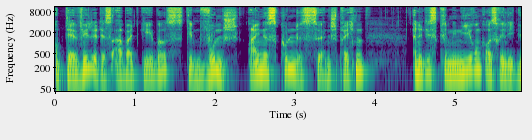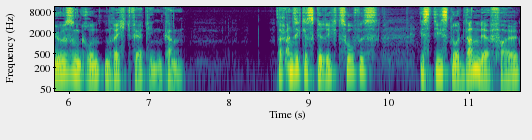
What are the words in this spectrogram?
ob der Wille des Arbeitgebers, dem Wunsch eines Kundes zu entsprechen, eine Diskriminierung aus religiösen Gründen rechtfertigen kann. Nach Ansicht des Gerichtshofes ist dies nur dann der Fall,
